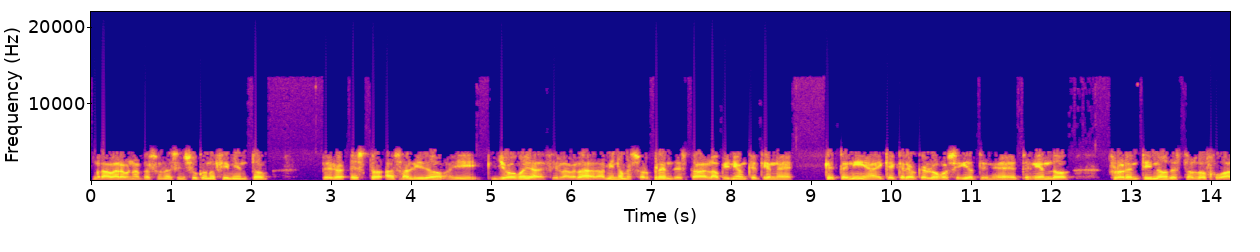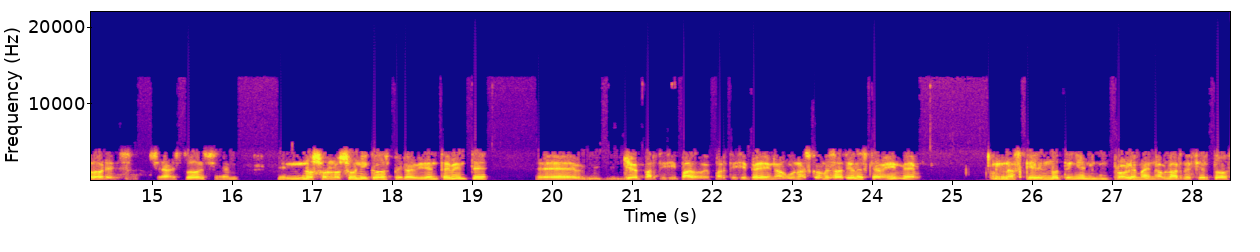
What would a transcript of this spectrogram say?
grabar a una persona sin su conocimiento, pero esto ha salido y yo voy a decir la verdad, a mí no me sorprende esta la opinión que tiene que tenía y que creo que luego siguió teniendo Florentino de estos dos jugadores. O sea, esto es, no son los únicos, pero evidentemente eh, yo he participado, participé en algunas conversaciones que a mí me, en las que él no tenía ningún problema en hablar de ciertos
